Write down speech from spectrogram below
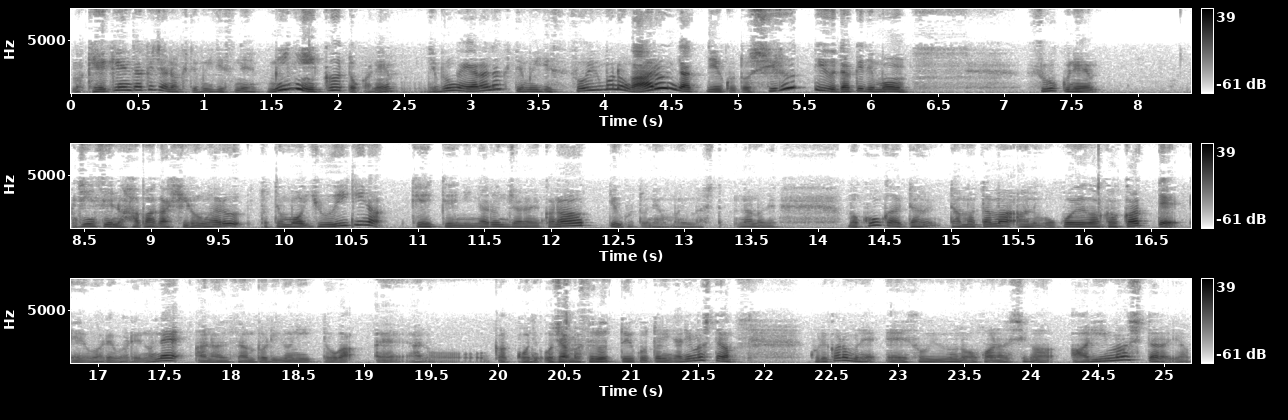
まあ、経験だけじゃなくてもいいですね。見に行くとかね、自分がやらなくてもいいです。そういうものがあるんだっていうことを知るっていうだけでも、すごくね、人生の幅が広がる、とても有意義な経験になるんじゃないかなっていうことに思いました。なので、まあ、今回たまたまあのお声がかかって、えー、我々のね、アナウンサンブルユニットが、えー、あの学校にお邪魔するということになりましたが、これからもね、えー、そういうようなお話がありましたら、やっ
